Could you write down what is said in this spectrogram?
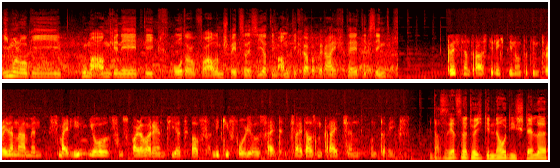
Immunologie, Humangenetik oder vor allem spezialisiert im Antikörperbereich tätig sind. Christian Drastil, ich bin unter dem Tradernamen Smilinho fußballerorientiert auf Wikifolio seit 2013 unterwegs. Das ist jetzt natürlich genau die Stelle,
